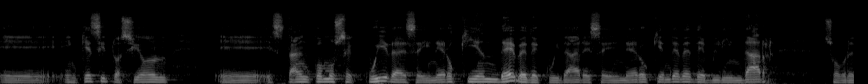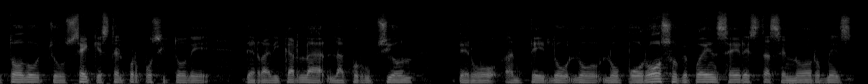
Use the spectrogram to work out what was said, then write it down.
eh, en qué situación eh, están, cómo se cuida ese dinero, quién debe de cuidar ese dinero, quién debe de blindar, sobre todo yo sé que está el propósito de, erradicar la, corrupción, pero ante lo, poroso que pueden ser estas enormes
